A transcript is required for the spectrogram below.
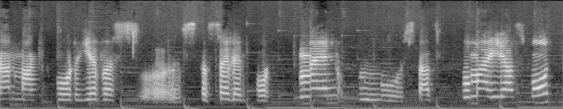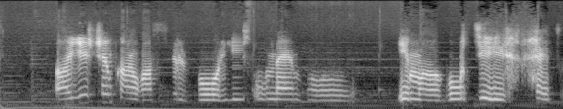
կան մարդ, որ եւս սկսել են փորձում են ու ստացվում է իրաց մոտ։ Ես չեմ կարող ասել, որ ես ունեմ իմ գործի հետ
